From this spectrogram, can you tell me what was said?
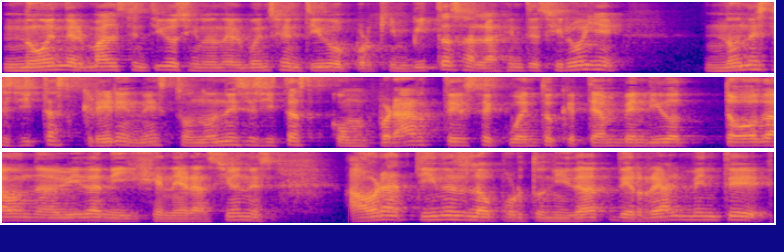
no en el mal sentido, sino en el buen sentido, porque invitas a la gente a decir, oye, no necesitas creer en esto, no necesitas comprarte ese cuento que te han vendido toda una vida ni generaciones. Ahora tienes la oportunidad de realmente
